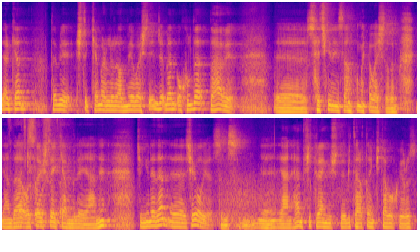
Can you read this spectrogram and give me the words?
Derken tabii işte kemerleri almaya başlayınca ben okulda daha bir e, seçkin insan olmaya başladım. Yani daha Etkisi orta üçteyken bile yani. Çünkü neden? E, şey oluyorsunuz. E, yani hem fikren güçlü, bir taraftan kitap okuyoruz.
